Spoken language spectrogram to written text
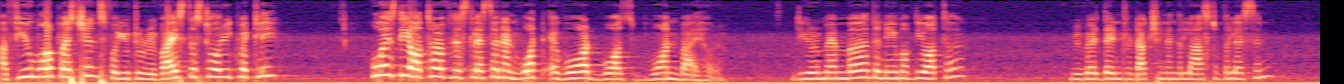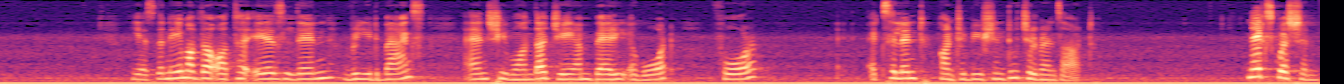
a few more questions for you to revise the story quickly. Who is the author of this lesson and what award was won by her? Do you remember the name of the author? We read the introduction in the last of the lesson. Yes, the name of the author is Lynn Reid Banks and she won the J.M. Barrie Award for excellent contribution to children's art. Next question.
